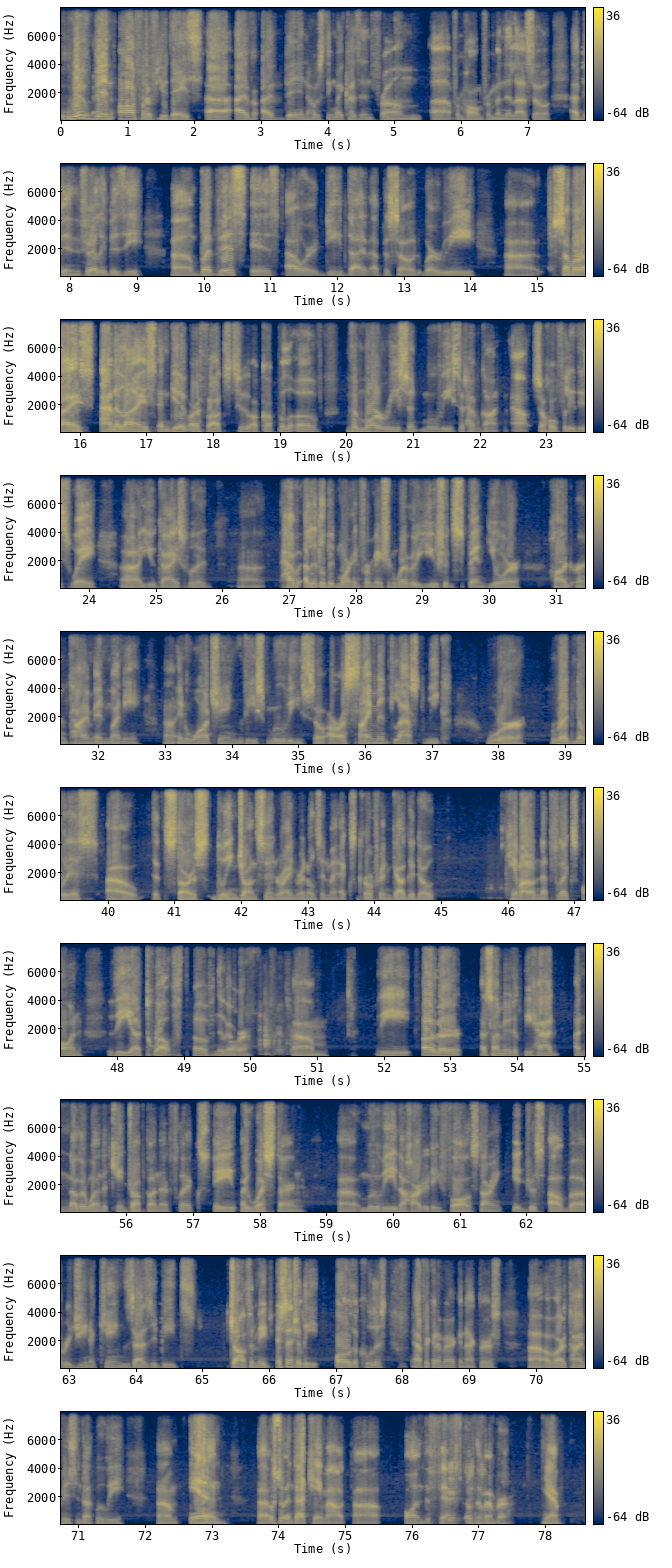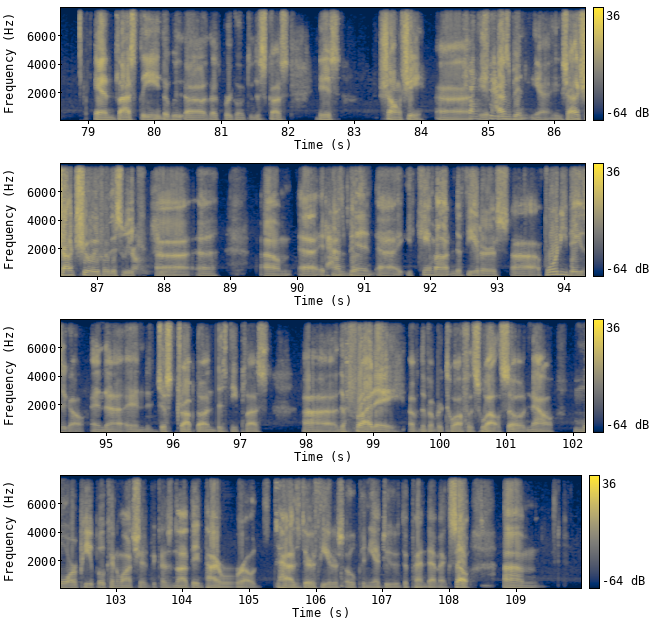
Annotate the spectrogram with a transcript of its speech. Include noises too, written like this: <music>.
we've been off for a few days. Uh, I've I've been hosting my cousin from uh, from home from Manila, so I've been fairly busy. Um, but this is our deep dive episode where we uh, summarize, analyze, and give our thoughts to a couple of the more recent movies that have gone out. So hopefully, this way, uh, you guys would uh, have a little bit more information whether you should spend your hard-earned time and money uh, in watching these movies. So our assignment last week were Red Notice, uh, that stars Dwayne Johnson, Ryan Reynolds, and my ex-girlfriend Gal Gadot, came out on Netflix on the uh, 12th of November. Right. Um, the other assignment that we had another one that came dropped on Netflix, a a western uh, movie, The Harder They Fall, starring Idris Elba, Regina King, Zazie Beetz, Jonathan Major. Essentially, all the coolest African American actors uh, of our time is in that movie, um, and uh, so and that came out uh, on the fifth Fifth, of. November. Yeah, and lastly, that we uh, that we're going to discuss is Shang Chi. Uh, it Shang-Chi. has been yeah Shang Shang Chi for this week. Um, uh, it has been. Uh, it came out in the theaters uh, 40 days ago, and uh, and it just dropped on Disney Plus uh, the Friday of November 12th as well. So now more people can watch it because not the entire world has their theaters open yet due to the pandemic. So um,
